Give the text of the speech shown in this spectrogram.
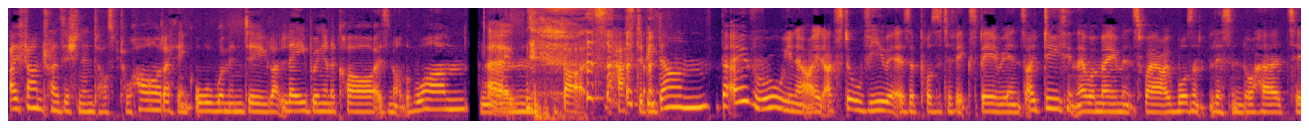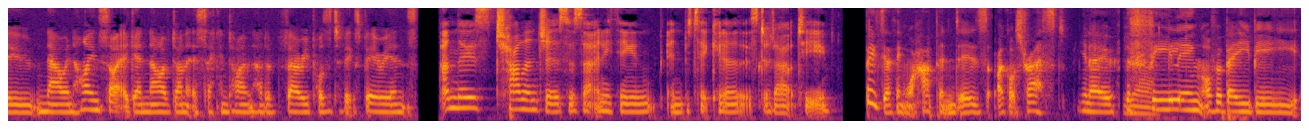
I found transition into hospital hard. I think all women do. Like labouring in a car is not the one, no. um, but has to be done. But overall, you know, I, I'd still view it as a positive experience. I do think there were moments where I wasn't listened or heard to. Now, in hindsight, again, now I've done it a second time and had a very positive experience. And those challenges, was there anything in, in particular that stood out to you? Basically, I think what happened is I got stressed. You know, the yeah. feeling of a baby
